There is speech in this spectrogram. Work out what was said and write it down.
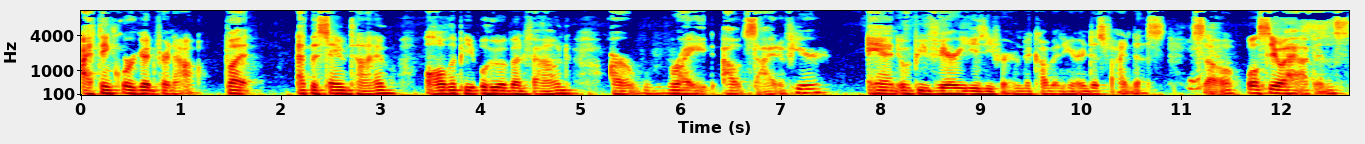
I think we're good for now. But at the same time, all the people who have been found are right outside of here. And it would be very easy for him to come in here and just find us. So we'll see what happens.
